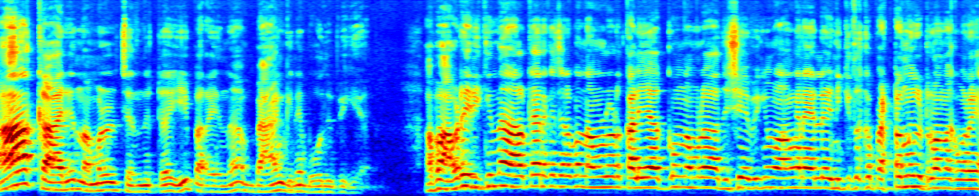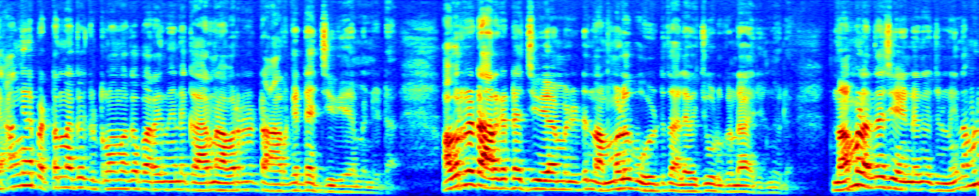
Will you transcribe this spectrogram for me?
ആ കാര്യം നമ്മൾ ചെന്നിട്ട് ഈ പറയുന്ന ബാങ്കിനെ ബോധിപ്പിക്കുക. അപ്പോൾ അവിടെ ഇരിക്കുന്ന ആൾക്കാരൊക്കെ ചിലപ്പോൾ നമ്മളോട് കളിയാക്കും നമ്മൾ അതിശയിപ്പിക്കും അങ്ങനെയല്ല എനിക്കിതൊക്കെ പെട്ടെന്ന് കിട്ടണമെന്നൊക്കെ പറയും. അങ്ങനെ പെട്ടെന്നൊക്കെ കിട്ടണമെന്നൊക്കെ പറയുന്നതിന്റെ കാരണം അവരുടെ ടാർഗറ്റ് അച്ചീവ് ചെയ്യാൻ വേണ്ടിയിട്ടാണ് അവരുടെ ടാർഗറ്റ് അച്ചീവ് ചെയ്യാൻ വേണ്ടിയിട്ട് നമ്മൾ പോയിട്ട് തലവെച്ച് കൊടുക്കേണ്ട കാര്യമൊന്നുമില്ല. നമ്മൾ എന്താ ചെയ്യേണ്ടതെന്ന് വെച്ചിട്ടുണ്ടെങ്കിൽ നമ്മൾ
